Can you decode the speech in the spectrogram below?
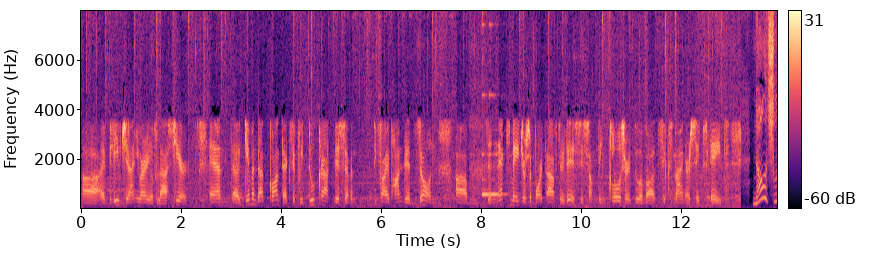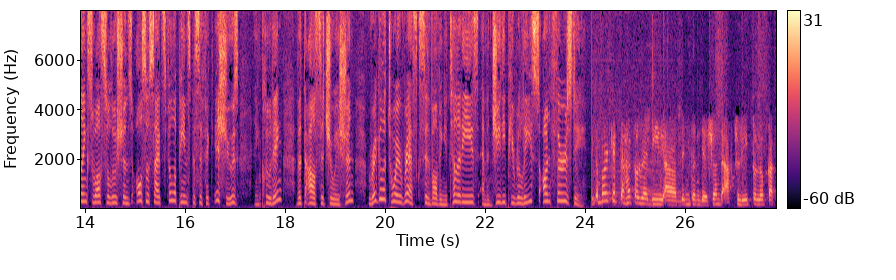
uh, I believe, January of last year. And uh, given that context, if we do crack this 7,500 zone, um, the next major support after this is something closer to about 6.9 or 6.8. Knowledge Links Wealth Solutions also cites Philippine specific issues, including the Taal situation, regulatory risks involving utilities, and the GDP release on Thursday. The market has already uh, been conditioned actually to look at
